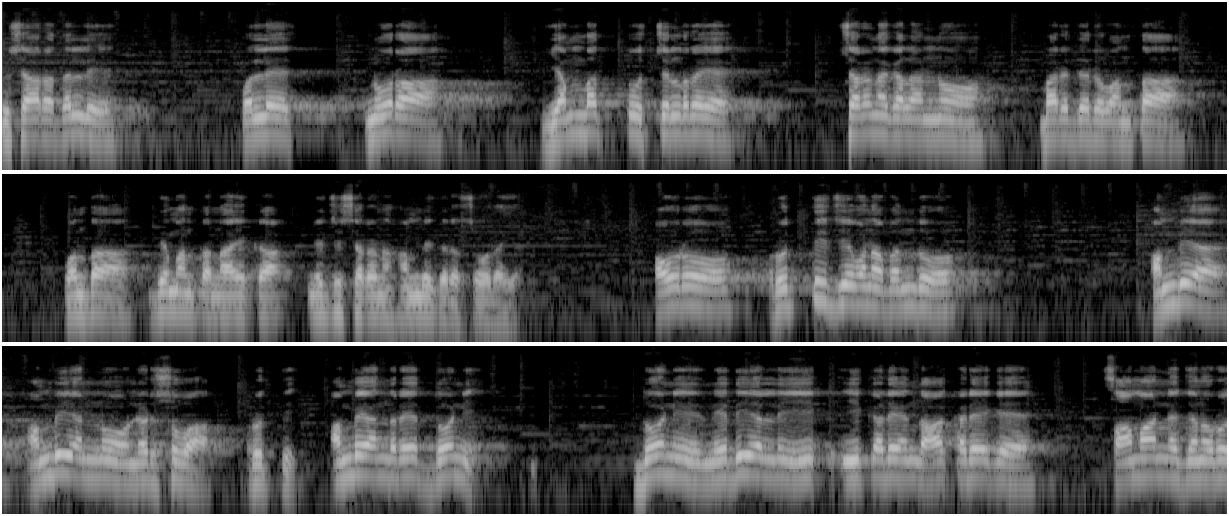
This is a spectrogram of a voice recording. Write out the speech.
ವಿಚಾರದಲ್ಲಿ ಒಳ್ಳೆ ನೂರ ಎಂಬತ್ತು ಚಿಲ್ಲರೆ ಚರಣಗಳನ್ನು ಬರೆದಿರುವಂಥ ಒಂದು ಧೀಮಂತ ನಾಯಕ ನಿಜಶರಣ ಅಂಬಿಗರ ಸೋಡಯ್ಯ. ಅವರು ವೃತ್ತಿ ಜೀವನ ಬಂದು ಅಂಬೆ ಅಂಬಿಯನ್ನು ನಡೆಸುವ ವೃತ್ತಿ. ಅಂಬೆ ಅಂದರೆ ದೋಣಿ. ದೋಣಿ ನದಿಯಲ್ಲಿ ಈ ಈ ಕಡೆಯಿಂದ ಆ ಕಡೆಗೆ ಸಾಮಾನ್ಯ ಜನರು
